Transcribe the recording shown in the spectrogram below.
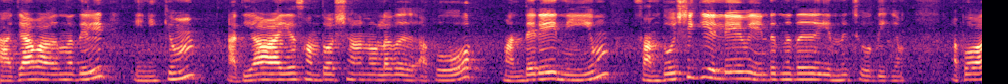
രാജാവാകുന്നതിൽ എനിക്കും അതിയായ സന്തോഷമാണുള്ളത് അപ്പോൾ മന്ദരെ നീയും സന്തോഷിക്കുകയല്ലേ വേണ്ടുന്നത് എന്ന് ചോദിക്കും. അപ്പോൾ ആ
